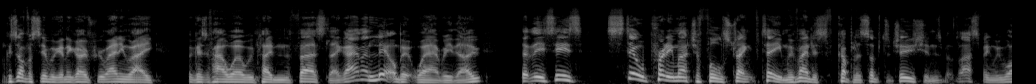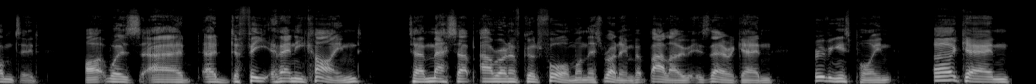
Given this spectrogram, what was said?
because obviously we're going to go through anyway because of how well we played in the first leg. I am a little bit wary though that this is still pretty much a full strength team. We've made a couple of substitutions, but the last thing we wanted uh, was uh, a defeat of any kind to mess up our run of good form on this running. But Ballo is there again, proving his point again.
